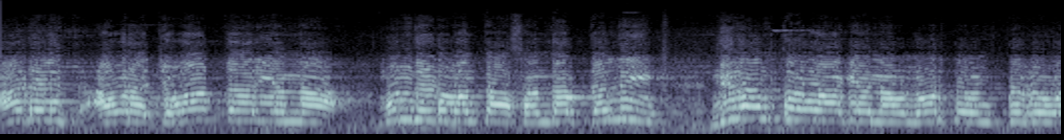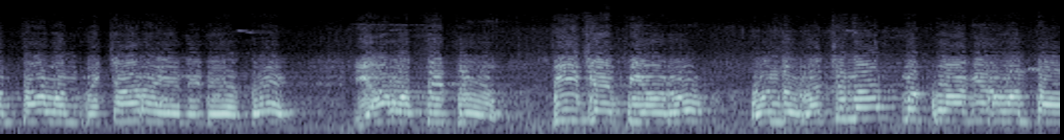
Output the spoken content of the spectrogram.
ಆಡಳಿತ ಅವರ ಜವಾಬ್ದಾರಿಯನ್ನ ಮುಂದಿಡುವಂತಹ ಸಂದರ್ಭದಲ್ಲಿ ನಿರಂತರವಾಗಿ ನಾವು ನೋಡ್ತಿರುವಂತಹ ಒಂದು ವಿಚಾರ ಏನಿದೆ ಅಂದ್ರೆ ಯಾವತ್ತಿದ್ರು ಬಿಜೆಪಿಯವರು ಒಂದು ರಚನಾತ್ಮಕವಾಗಿರುವಂತಹ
